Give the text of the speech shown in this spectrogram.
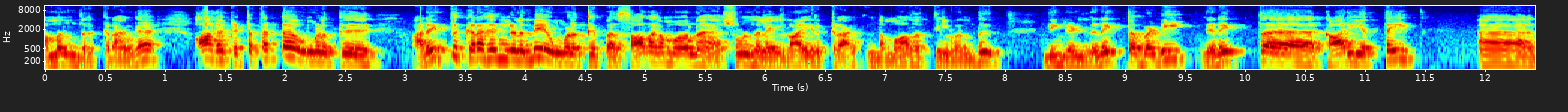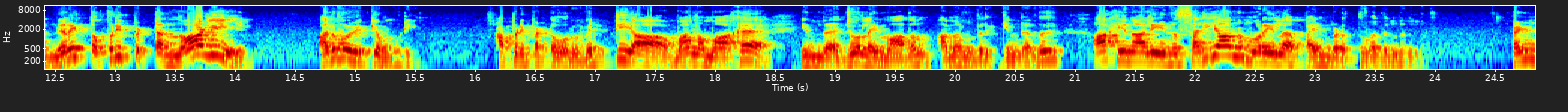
அமர்ந்திருக்கிறாங்க. ஆக கிட்டத்தட்ட உங்களுக்கு அனைத்து கிரகங்களுமே உங்களுக்கு இப்போ சாதகமான சூழ்நிலையில் தான் இருக்கிறாங்க. இந்த மாதத்தில் வந்து நீங்கள் நினைத்தபடி நினைத்த காரியத்தை நினைத்த குறிப்பிட்ட நாளில் அனுபவிக்க முடியும். அப்படிப்பட்ட ஒரு வெற்றியா மாதமாக இந்த ஜூலை மாதம் அமர்ந்திருக்கின்றது. ஆகையினாலே இது சரியான முறையில் பயன்படுத்துவது நல்லது. பெண்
